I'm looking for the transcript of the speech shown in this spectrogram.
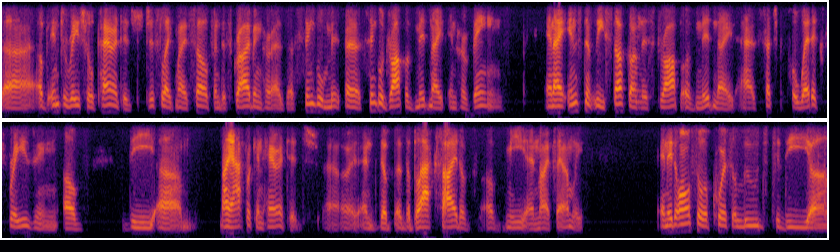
uh, of interracial parentage, just like myself, and describing her as a single uh, single drop of midnight in her veins and I instantly stuck on this drop of midnight as such poetic phrasing of the um, my African heritage uh, and the the black side of, of me and my family. And it also, of course, alludes to the uh,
